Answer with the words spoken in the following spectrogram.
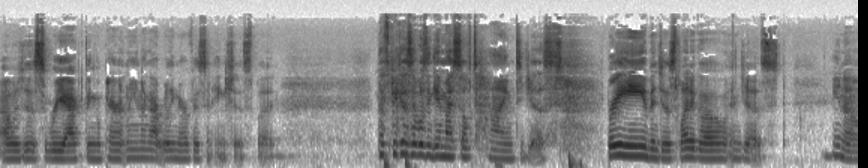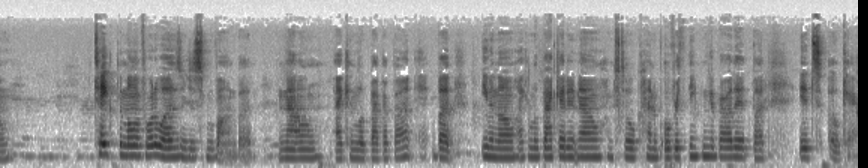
I was just reacting apparently, and I got really nervous and anxious. But that's because I wasn't giving myself time to just breathe and just let it go and just, you know, take the moment for what it was and just move on. But now I can look back at that. But even though I can look back at it now, I'm still kind of overthinking about it, but it's okay.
